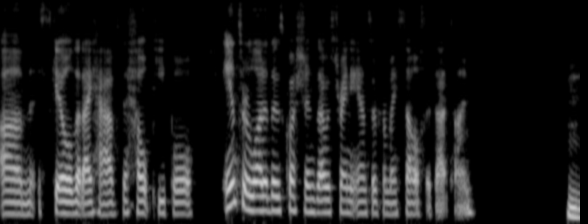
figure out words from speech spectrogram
um, skill that I have to help people answer a lot of those questions I was trying to answer for myself at that time. Hmm.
